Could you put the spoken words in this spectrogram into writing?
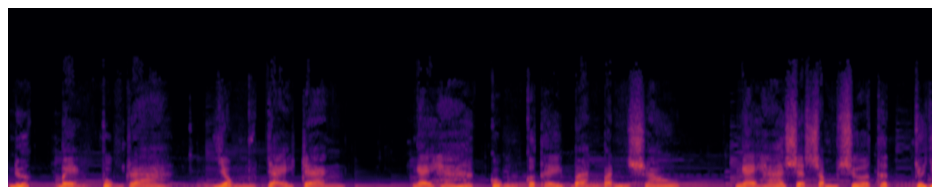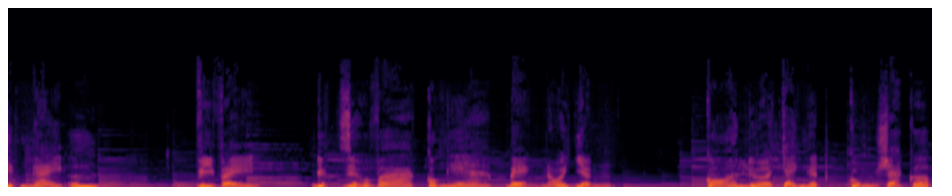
nước bèn phun ra, dòng chảy tràn. Ngài há cũng có thể ban bánh sao? Ngài há sẽ sắm sửa thịt cho dân Ngài ư? Vì vậy, Đức Giê-hô-va có nghe bèn nổi giận. Có lửa cháy nghịch cùng ra cớp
